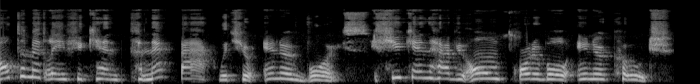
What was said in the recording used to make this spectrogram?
ultimately, if you can connect back with your inner voice, if you can have your own portable inner coach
